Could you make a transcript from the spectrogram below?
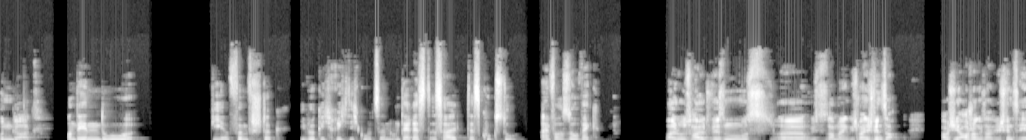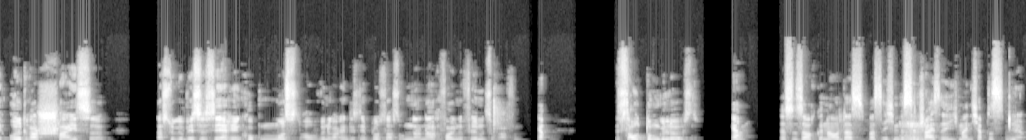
100. von denen du vier, fünf Stück, die wirklich richtig gut sind, und der Rest ist halt, das guckst du einfach so weg. Weil du es halt wissen musst, äh, wie es zusammenhängt. Ich meine, ich finde es, habe ich dir auch schon gesagt, ich finde es eh ultra scheiße, dass du gewisse Serien gucken musst, auch wenn du gar kein Disney Plus hast, um danach folgende Filme zu raffen. Ja. Ist saudumm gelöst. Das ist auch genau das, was ich ein bisschen scheiße. Ich meine, ich habe das Ja.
